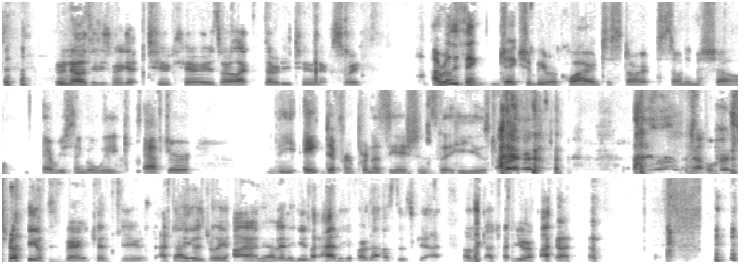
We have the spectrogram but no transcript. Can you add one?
who knows if he's going to get two carries or like 32 next week? I really think Jake should be required to start Sony Michel every single week after the eight different pronunciations that he used. That was really, he was very confused. I thought he was really high on him, and he was like, "How do you pronounce this guy?" I was like, "I thought you were high on him."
